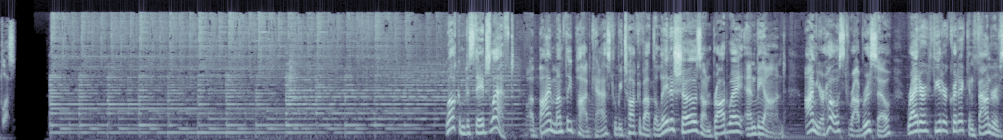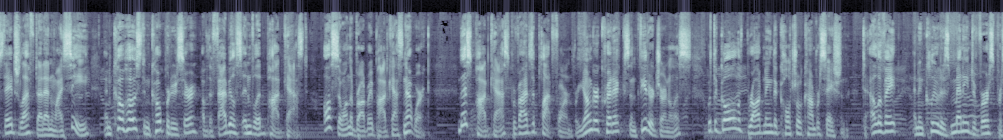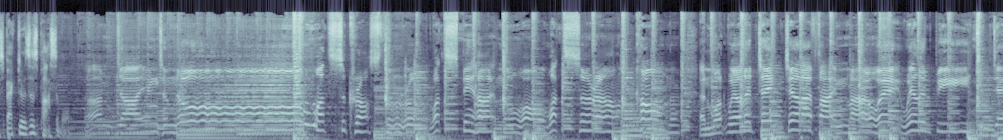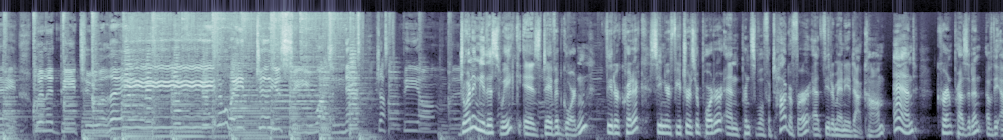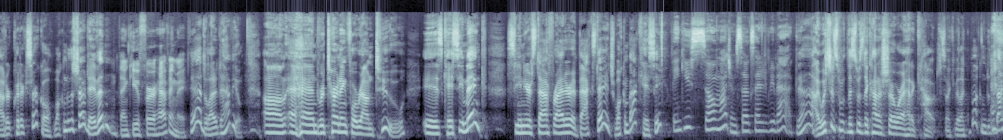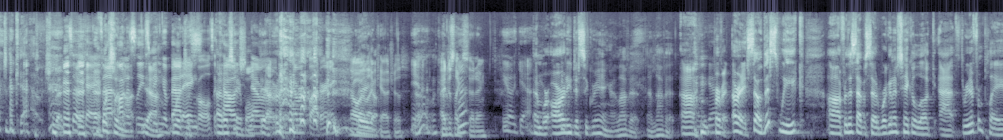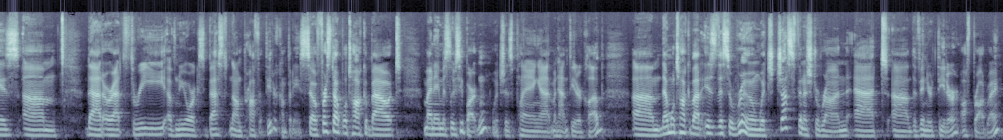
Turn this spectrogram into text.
plus. Welcome to Stage Left, a bi monthly podcast where we talk about the latest shows on Broadway and beyond. I'm your host, Rob Russo, writer, theater critic, and founder of StageLeft.nyc, and co host and co producer of the Fabulous Invalid podcast, also on the Broadway Podcast Network. This podcast provides a platform for younger critics and theater journalists with the goal of broadening the cultural conversation to elevate and include as many diverse perspectives as possible. I'm dying to know what's across the road, what's behind the wall, what's around the corner, and what will it take till I find my way? Will it be today? Will it be too late? Wait till you see what's next Joining me this week is David Gordon, theater critic, senior features reporter, and principal photographer at theatermania.com, and current president of the Outer Critic Circle. Welcome to the show, David. Thank you for having me. Yeah, delighted to have you. Um, and returning for round two is Casey Mink, senior staff writer at Backstage. Welcome back, Casey. Thank you so much. I'm so excited to be back. Yeah, I wish this, this was the kind of show where I had a couch, so I could be like, "Welcome to, back to the couch." But It's okay. unfortunately But not. honestly, Yeah, speaking of bad just angles, a couch table. never, Yeah. never flattering. Oh, I like go. couches. Yeah. I just like sitting. Yeah, yeah. and we're already disagreeing. I love it. I love it. Um, perfect. All right. So this week, uh, for this episode, we're going to take a look at three different plays um, that are at three of New York's best nonprofit theater companies. So first up, we'll talk about My Name Is Lucy Barton, which is playing at Manhattan Theater Club. Um, then we'll talk about Is This a Room, which just finished a run at uh, the Vineyard Theater off Broadway.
